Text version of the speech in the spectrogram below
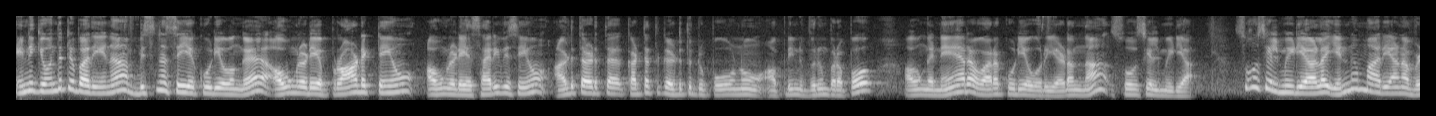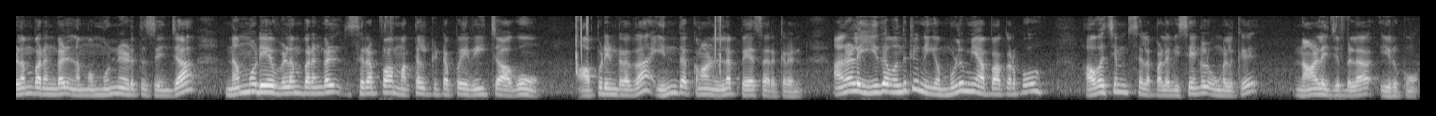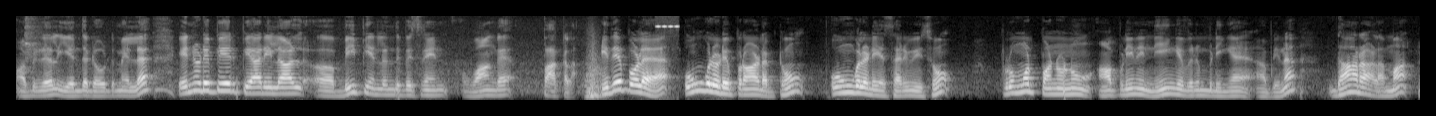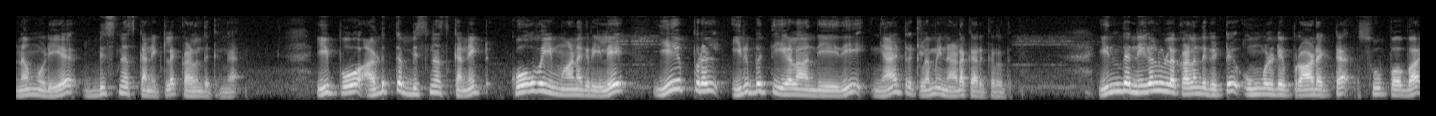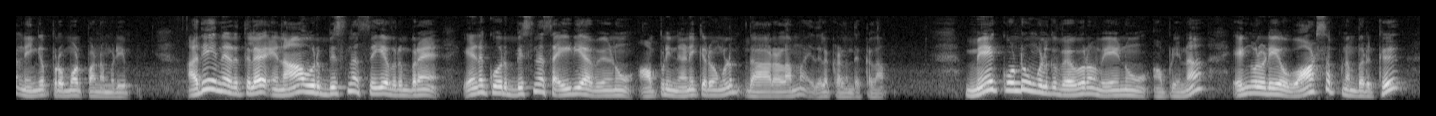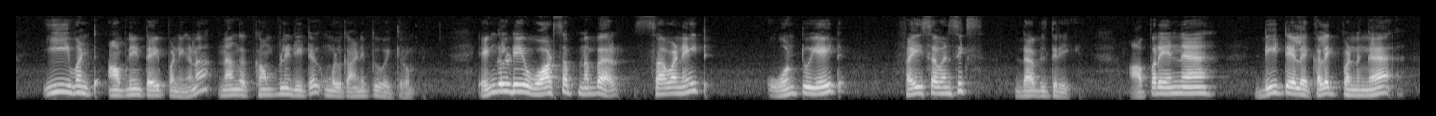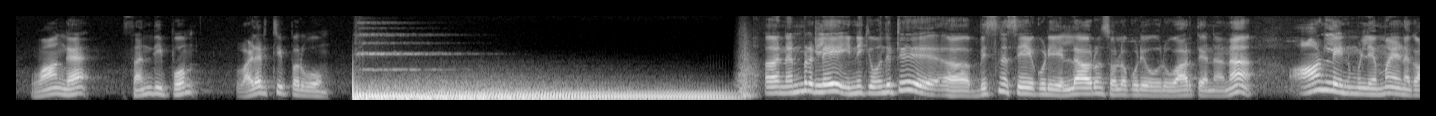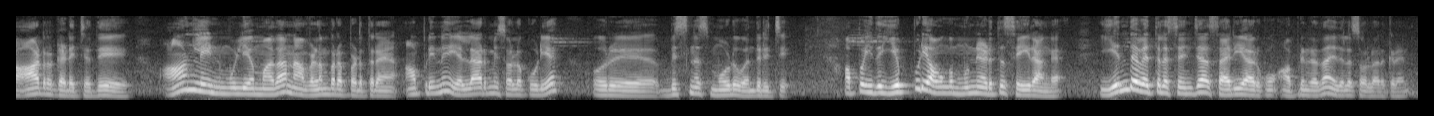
இன்றைக்கி வந்துட்டு பார்த்தீங்கன்னா பிஸ்னஸ் செய்யக்கூடியவங்க அவங்களுடைய ப்ராடக்டையும் அவங்களுடைய சர்வீஸையும் அடுத்தடுத்த கட்டத்துக்கு எடுத்துகிட்டு போகணும் அப்படின்னு விரும்புகிறப்போ அவங்க நேராக வரக்கூடிய ஒரு இடம் தான் சோசியல் மீடியா சோசியல் மீடியாவில் என்ன மாதிரியான விளம்பரங்கள் நம்ம முன்னெடுத்து செஞ்சால் நம்முடைய விளம்பரங்கள் சிறப்பாக மக்கள்கிட்ட போய் ரீச் ஆகும் அப்படின்றது தான் இந்த காணொலியில் பேச இருக்கிறேன். அதனால் இதை வந்துட்டு நீங்கள் முழுமையாக பார்க்குறப்போ அவசியம் சில பல விஷயங்கள் உங்களுக்கு நாலேஜபிளாக இருக்கும் அப்படின்றதுல எந்த டவுட்டுமே இல்லை. என்னுடைய பேர் பியாரிலால். பிபிஎன்லேருந்து பேசுகிறேன் வாங்க பார்க்கலாம். இதே போல் உங்களுடைய ப்ராடக்ட்டும் உங்களுடைய சர்வீஸும் ப்ரொமோட் பண்ணணும் அப்படின்னு நீங்கள் விரும்புனீங்க அப்படின்னா தாராளமாக நம்முடைய பிஸ்னஸ் கனெக்டில் கலந்துக்குங்க. இப்போது அடுத்த பிஸ்னஸ் கனெக்ட் கோவை மாநகரிலே ஏப்ரல் இருபத்தி ஏழாம் தேதி ஞாயிற்றுக்கிழமை நடக்க இருக்கிறது. இந்த நிகழ்வில் கலந்துக்கிட்டு உங்களுடைய ப்ராடக்டை சூப்பராக நீங்கள் ப்ரொமோட் பண்ண முடியும். அதே நேரத்தில் நான் ஒரு பிஸ்னஸ் செய்ய விரும்புகிறேன் எனக்கு ஒரு பிஸ்னஸ் ஐடியா வேணும் அப்படின்னு நினைக்கிறவங்களும் தாராளமாக இதில் கலந்துக்கலாம். மேற்கொண்டு உங்களுக்கு விவரம் வேணும் அப்படின்னா எங்களுடைய வாட்ஸ்அப் நம்பருக்கு ஈவெண்ட் அப்படின்னு டைப் பண்ணிங்கன்னா நாங்கள் கம்ப்ளீட் டீட்டெயில் உங்களுக்கு அனுப்பி வைக்கிறோம். எங்களுடைய WhatsApp number seven eight one two eight five seven six double three அப்புறம் என்ன? டீட்டெயிலை கலெக்ட் பண்ணுங்கள் வாங்க சந்திப்போம் வளர்ச்சி பெறுவோம். நண்பர்களே இன்றைக்கி வந்துட்டு பிஸ்னஸ் செய்யக்கூடிய எல்லாரும் சொல்லக்கூடிய ஒரு வார்த்தை என்னென்னா ஆன்லைன் மூலியமாக எனக்கு ஆர்டர் கிடைச்சது. ஆன்லைன் மூலியமாக தான் நான் விளம்பரப்படுத்துகிறேன் அப்படின்னு எல்லாருமே சொல்லக்கூடிய ஒரு பிஸ்னஸ் மோடு வந்துருச்சு. அப்போ இதை எப்படி அவங்க முன்னெடுத்து செய்கிறாங்க எந்த விதத்தில் செஞ்சால் சரியாக இருக்கும் அப்படின்றதான் இதில் சொல்ல இருக்கிறேன்.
